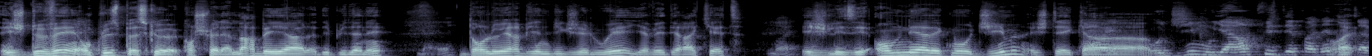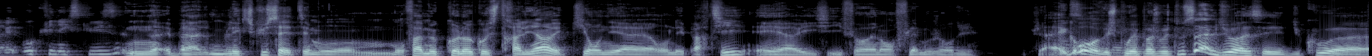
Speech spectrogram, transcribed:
Et je devais en plus parce que quand je suis allé à Marbella, là, début d'année, bah dans le Airbnb que j'ai loué, il y avait des raquettes. Et je les ai emmenées avec moi au gym. Et j'étais avec ah un. Au gym où il y a en plus des padels, donc tu n'avais aucune excuse. Bah, L'excuse, ça a été mon, mon, fameux colloque australien avec qui on est, on est parti. Et euh, il, il, fait un flemme aujourd'hui. Ah, gros, mais je pouvais pas jouer tout seul, tu vois. Du coup. Euh,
